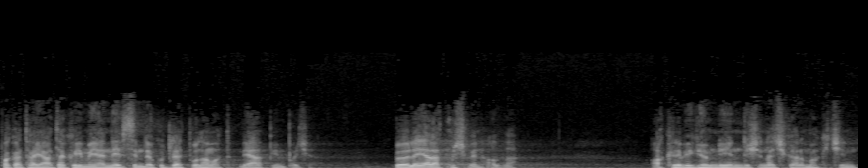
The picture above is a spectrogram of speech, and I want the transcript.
Fakat hayata kıymaya nefsimde kudret bulamadım. Ne yapayım paşa? Böyle yaratmış beni Allah. Akrebi gömleğin dışına çıkarmak için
